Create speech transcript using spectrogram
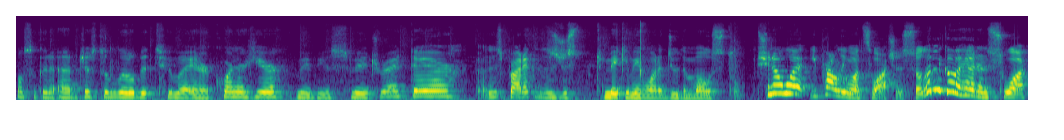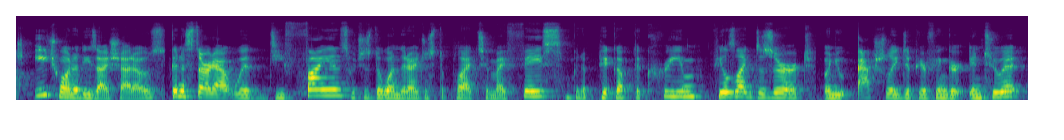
Also gonna add just a little bit to my inner corner here. Maybe a smidge right there. This product is just making me wanna do the most. But you know what? You probably want swatches. So let me go ahead and swatch each one of these eyeshadows. Gonna start out with Defiance, which is the one that I just applied to my face. I'm gonna pick up the cream. Feels like dessert when you actually dip your finger into it.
